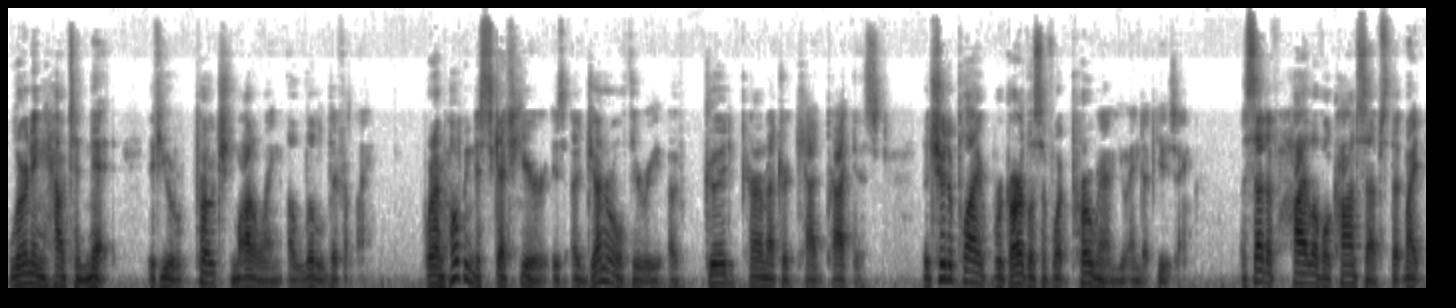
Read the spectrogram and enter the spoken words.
learning how to knit if you approached modeling a little differently. What I'm hoping to sketch here is a general theory of good parametric CAD practice that should apply regardless of what program you end up using. A set of high level concepts that might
